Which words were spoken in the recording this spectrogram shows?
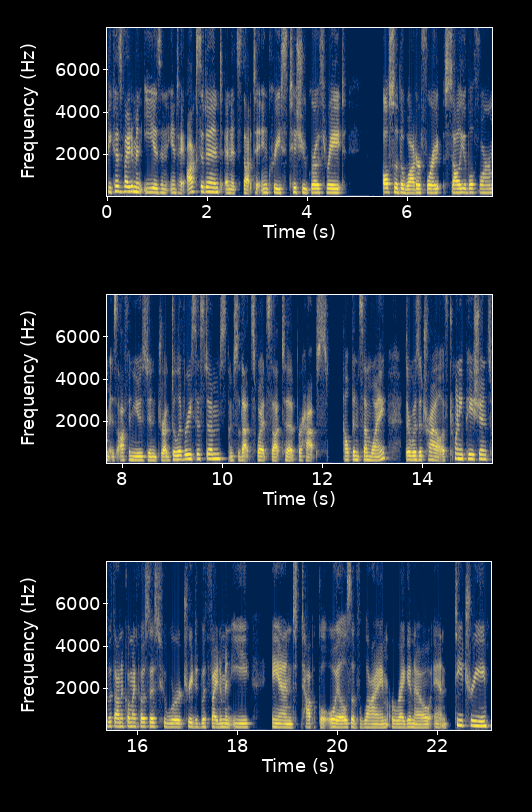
Because vitamin E is an antioxidant and it's thought to increase tissue growth rate, also the water for soluble form is often used in drug delivery systems. So that's why it's thought to perhaps help in some way. There was a trial of 20 patients with onychomycosis who were treated with vitamin E and topical oils of lime, oregano, and tea tree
